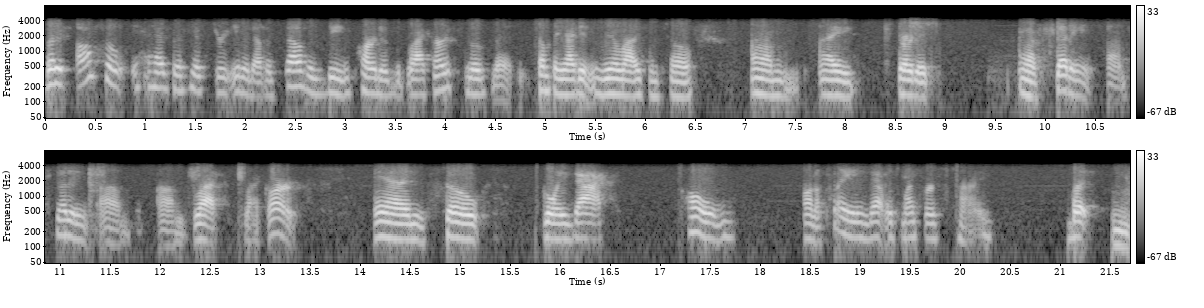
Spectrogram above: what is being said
but it also has a history in and of itself as being part of the Black Arts movement. Something I didn't realize until um, I started uh, studying um, studying um, um, black black art, and so going back home on a plane that was my first time, but Mm.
